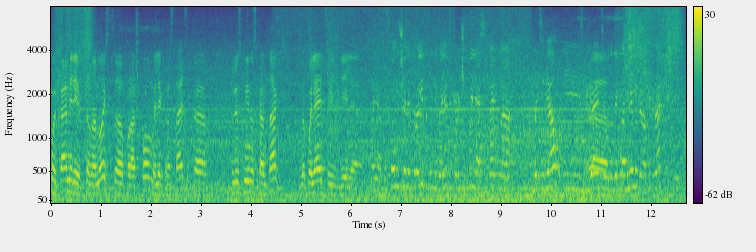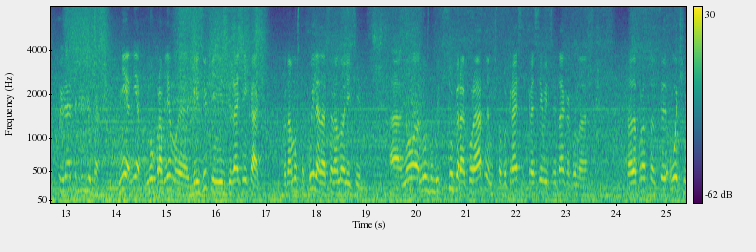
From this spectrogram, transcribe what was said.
Такой камере все наносится порошком, электростатика, плюс-минус контакт, напыляется изделие. Понятно. С помощью электролита вы не даете, короче, пыли оседать на материал и избегаете вот этой проблемы, когда ты красишь, появляется грязюка. Нет, нет, ну проблемы грязюки не избежать никак, потому что пыль, она все равно летит. А, но нужно быть супер аккуратным, чтобы красить красивые цвета, как у нас. Надо просто все очень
